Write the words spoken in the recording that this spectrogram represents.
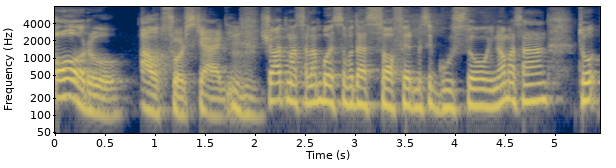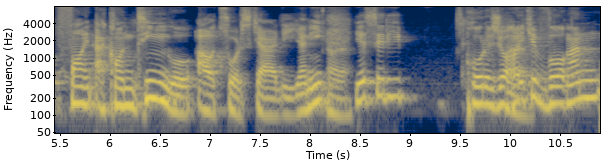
رو outsource کردیم. شاید مثلا با استفاده از software مثل Gusto و اینا مثلا تو finance accounting رو outsource کردی. یعنی آره. یه سری پروژه هایی آره. که واقعا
